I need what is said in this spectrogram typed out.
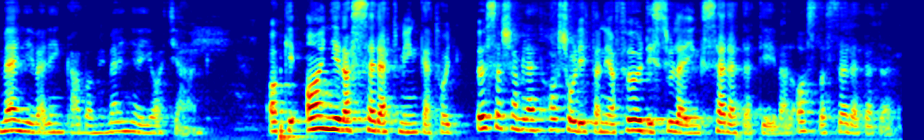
Mennyivel inkább a mi mennyei atyánk, aki annyira szeret minket, hogy összesen lehet hasonlítani a földi szüleink szeretetével, azt a szeretetet,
